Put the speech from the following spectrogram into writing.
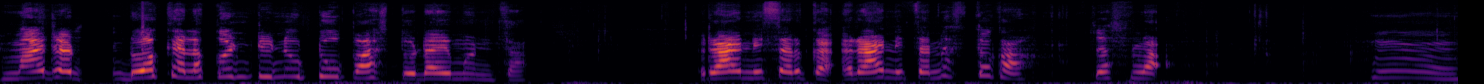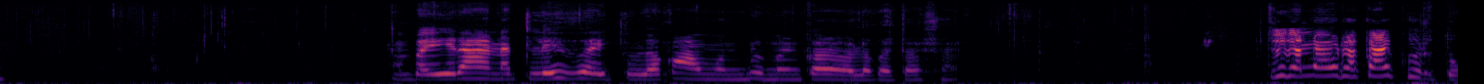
माझ्या डोक्याला कंटिन्यू टूप असतो डायमंडचा राणीसारखा राणीचा नसतो का? तसला हम्म. बाई रानात लय जाय तुला कामून बिमन करावं लागत असं. तुझा नवरा काय करतो?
